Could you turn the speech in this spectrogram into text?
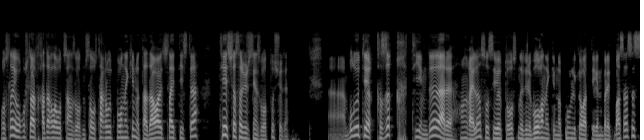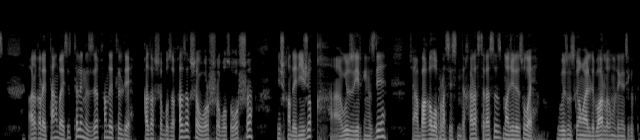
Осылай оқушыларды қадағалап отырсаңыз болады. Мысалы осы тақырып өтіп болғаннан кейін давай слайд дейсіз да тест жасап жіберсеңіз болады осы жерден. Бұл өте қызық тиімді әрі ыңғайлы. Сол себепті осындай дүние болғаннан кейін мына публиковать деген бір рет басасыз. Ары қарай таңдайсыз. Тіліңізді қандай тілде? Қазақша болса қазақша орысша болса орысша. Ешқандай не жоқ. Өз еркіңізде жаңағы бағалау процесінде қарастырасыз. Мына жерде солай. Өзіңіз әлде барлығына деген секілді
